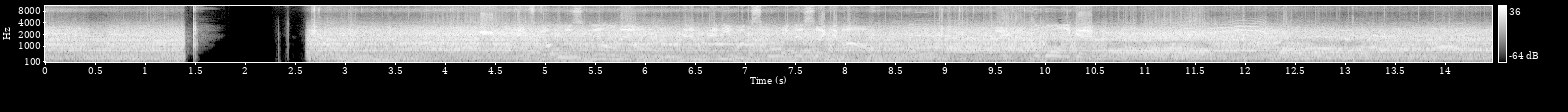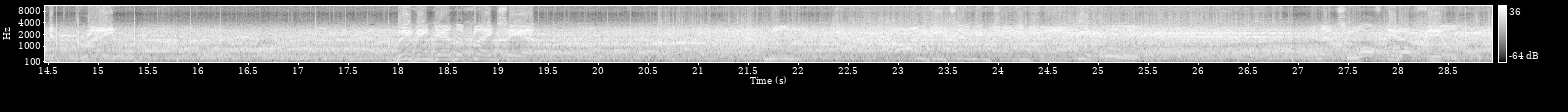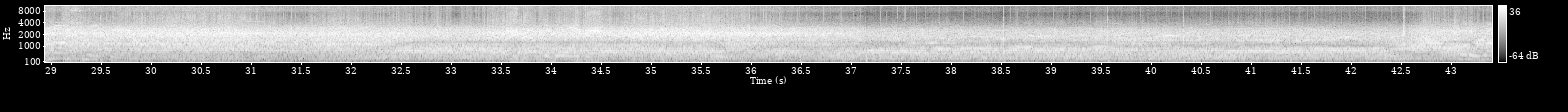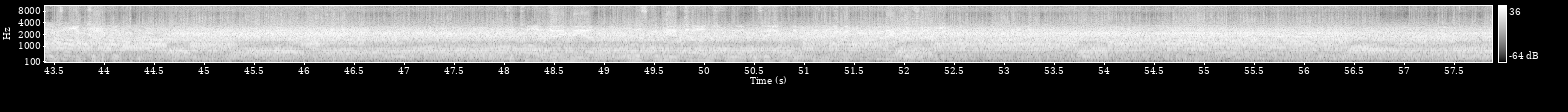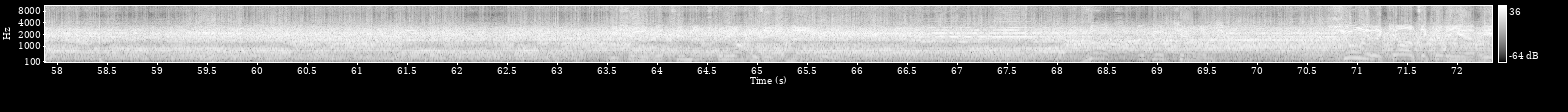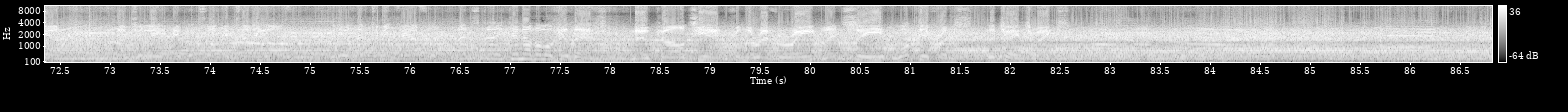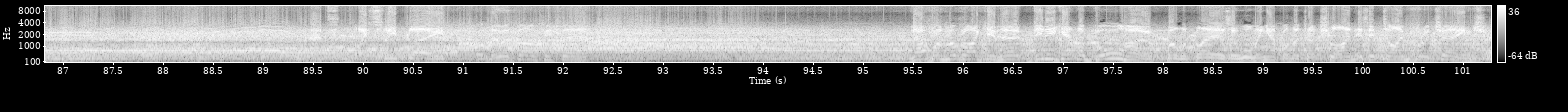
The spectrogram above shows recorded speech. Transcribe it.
at that. No cards yet from the referee. Let's see what difference the change makes. That's nicely played. No advantage there. That one looked like it hurt. Did he get the ball though? Well, the players are warming up on the touchline. Is it time for a change?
